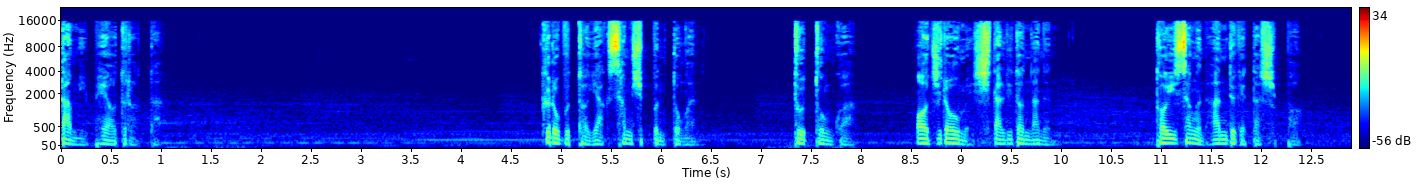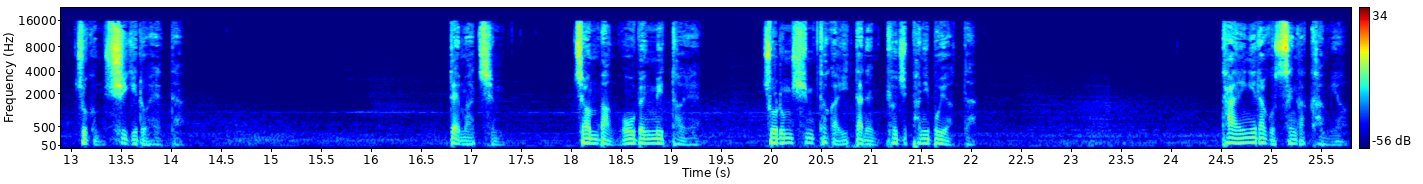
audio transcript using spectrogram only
땀이 배어들었다. 그로부터 약 30분 동안 두통과 어지러움에 시달리던 나는 더 이상은 안 되겠다 싶어 조금 쉬기로 했다. 때마침 전방 500m에 졸음 쉼터가 있다는 표지판이 보였다. 다행이라고 생각하며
